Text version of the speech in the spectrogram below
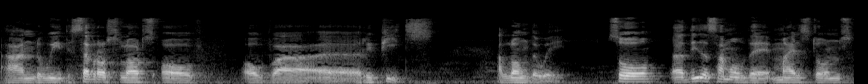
and with several slots of, of uh, uh, repeats along the way. So uh, these are some of the milestones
